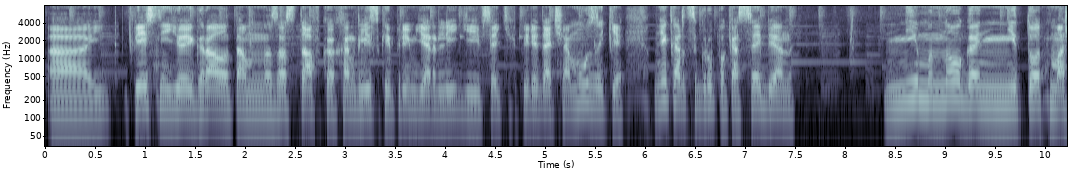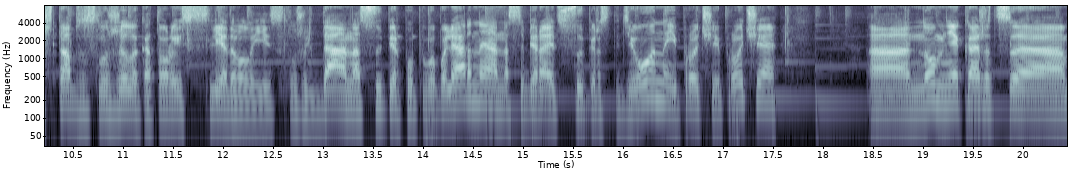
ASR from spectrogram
а, и песня ее играла там на заставках английской премьер-лиги и всяких передач о музыке. Мне кажется, группа Kasabian немного не тот масштаб заслужила, который следовало ей служить. Да, она супер популярная, она собирает супер стадионы и прочее, прочее. А, но мне кажется,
